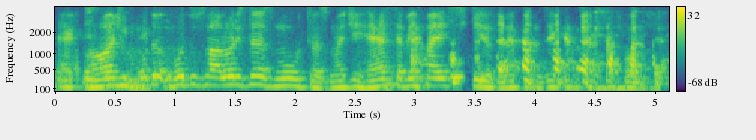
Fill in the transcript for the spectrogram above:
É, lógico, muda, muda, os valores das multas, mas de resto é bem parecido, né? Para dizer que é certa cópia.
